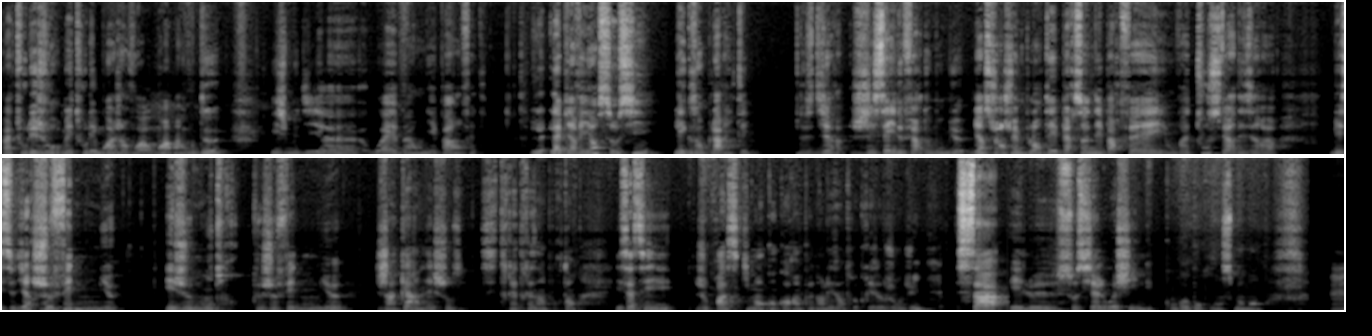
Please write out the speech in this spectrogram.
pas tous les jours, mais tous les mois, j'en vois au moins un ou deux. Et je me dis, ouais, ben on n'y est pas en fait. La bienveillance, c'est aussi l'exemplarité de se dire, j'essaye de faire de mon mieux. Bien sûr, je vais me planter, personne n'est parfait et on va tous faire des erreurs mais se dire je fais de mon mieux et je montre que je fais de mon mieux, j'incarne les choses. C'est très très important. Et ça, c'est, je crois, ce qui manque encore un peu dans les entreprises aujourd'hui. Ça et le social washing qu'on voit beaucoup en ce moment. Mm.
